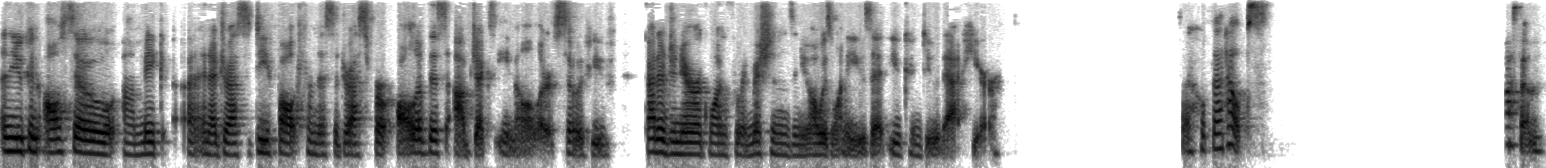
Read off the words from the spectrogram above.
And you can also um, make an address default from this address for all of this object's email alerts. So if you've got a generic one for admissions and you always want to use it, you can do that here. So I hope that helps. Awesome.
